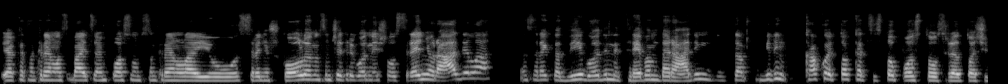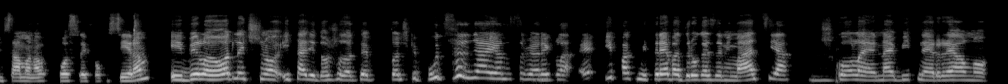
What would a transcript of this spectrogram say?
ja kad sam krenula s baviti ovim poslom sam krenula i u srednju školu, onda sam četiri godine išla u srednju, radila, Ja sam rekla dvije godine trebam da radim, da vidim kako je to kad se 100% usredotočim samo na posao i fokusiram. I bilo je odlično i tad je došlo do te točke pucanja i onda sam ja rekla, e, ipak mi treba druga zanimacija. Mm. Škola je najbitnija jer realno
